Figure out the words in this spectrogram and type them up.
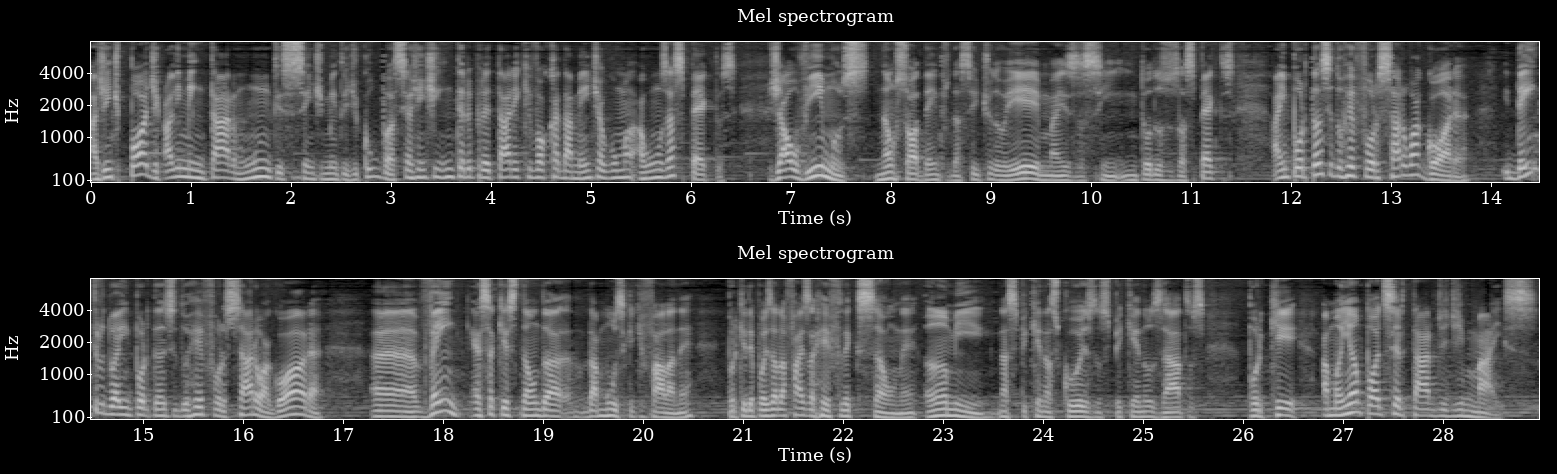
A gente pode alimentar muito esse sentimento de culpa se a gente interpretar equivocadamente alguma, alguns aspectos. Já ouvimos, não só dentro da E, mas assim, em todos os aspectos, a importância do reforçar o agora. E dentro da importância do reforçar o agora, uh, vem essa questão da, da música que fala, né? Porque depois ela faz a reflexão, né? Ame nas pequenas coisas, nos pequenos atos, porque amanhã pode ser tarde demais,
